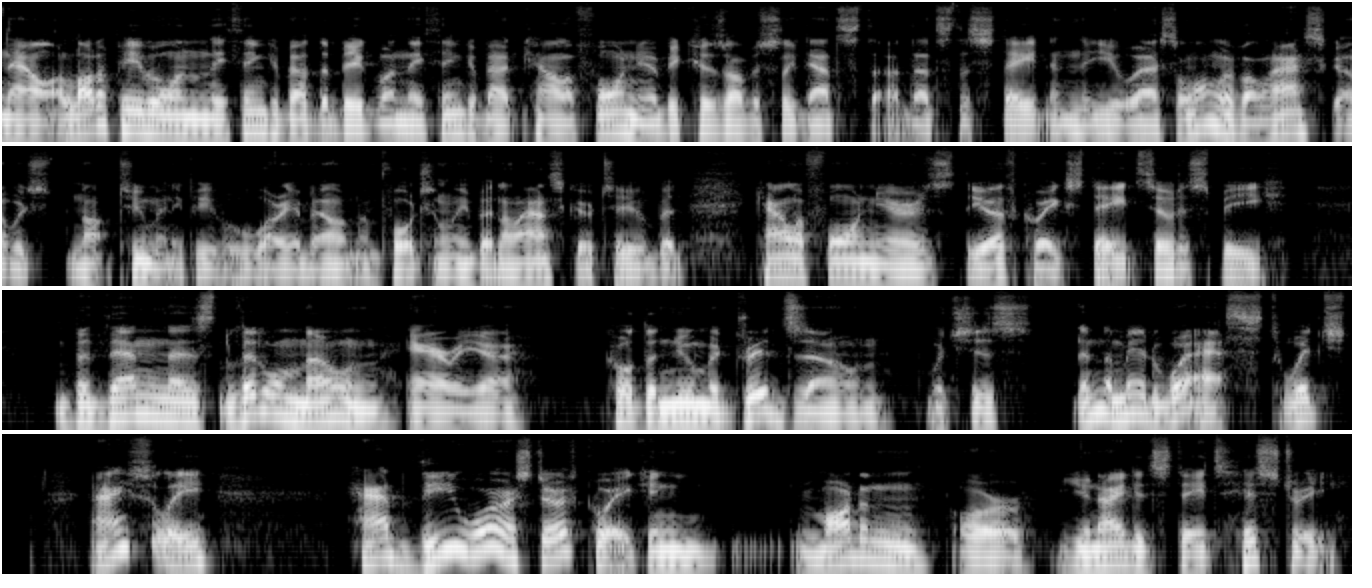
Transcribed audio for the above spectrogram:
Now, a lot of people, when they think about the big one, they think about California because obviously that's the, that's the state in the U.S., along with Alaska, which not too many people worry about, unfortunately, but Alaska too. But California is the earthquake state, so to speak. But then there's little known area called the New Madrid Zone, which is in the Midwest, which actually had the worst earthquake in modern or United States history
